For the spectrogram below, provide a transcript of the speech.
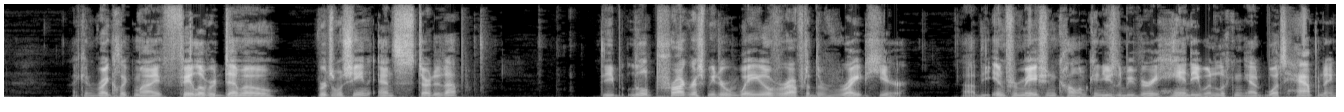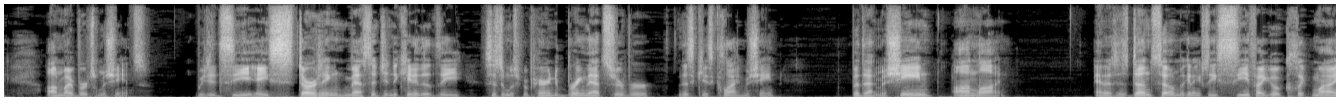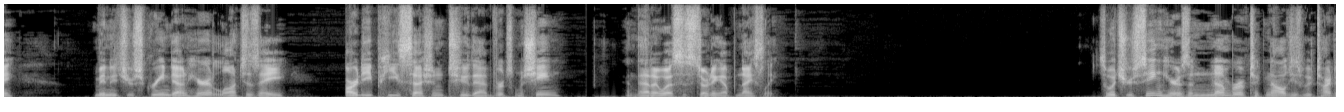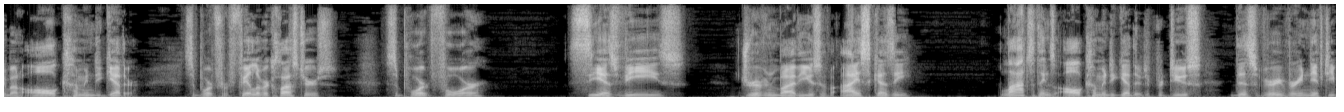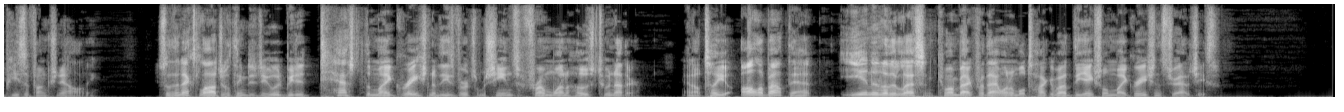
I can right click my failover demo virtual machine and start it up. The little progress meter way over off to the right here uh, the information column can usually be very handy when looking at what's happening on my virtual machines. We did see a starting message indicating that the system was preparing to bring that server in this case client machine, but that machine online. And it has done so. We can actually see if I go click my miniature screen down here, it launches a RDP session to that virtual machine, and that OS is starting up nicely. So what you're seeing here is a number of technologies we've talked about all coming together. Support for failover clusters, support for CSVs, driven by the use of iSCSI. Lots of things all coming together to produce this very, very nifty piece of functionality. So the next logical thing to do would be to test the migration of these virtual machines from one host to another. And I'll tell you all about that in another lesson. Come on back for that one and we'll talk about the actual migration strategies.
